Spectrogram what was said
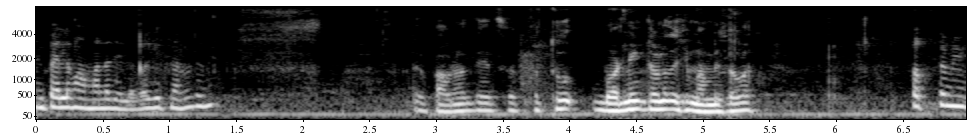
मी पहिलं मामाला दिलं. बघितलं ना तुम्ही? तर पाहुणं द्यायचं. तू बॉन्डिंग ठेवणं तशी मम्मीसोबत फक्त मी.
